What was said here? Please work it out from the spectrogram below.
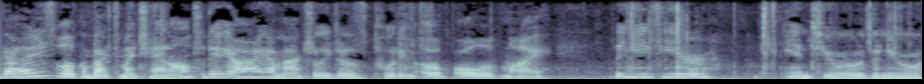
Guys, welcome back to my channel. Today I am actually just putting up all of my thingies here into the new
